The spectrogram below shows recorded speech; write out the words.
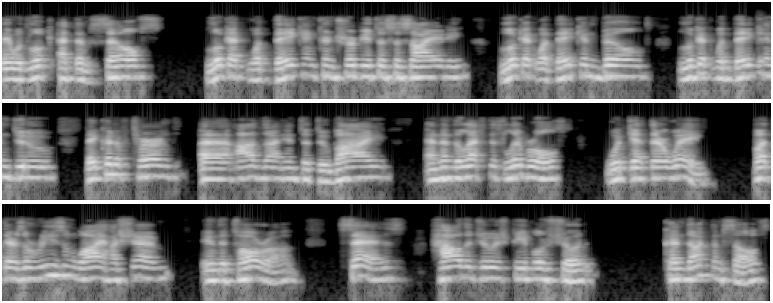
they would look at themselves, look at what they can contribute to society, look at what they can build, look at what they can do. They could have turned uh, Gaza into Dubai, and then the leftist liberals would get their way. But there's a reason why Hashem in the Torah says how the Jewish people should conduct themselves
